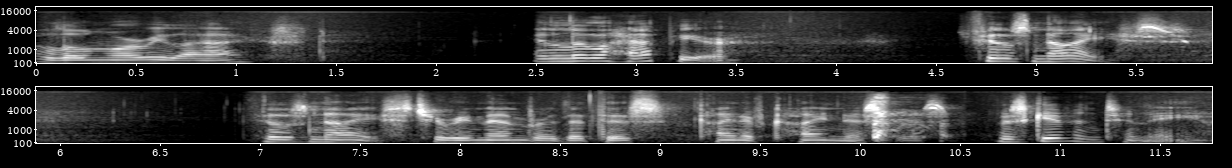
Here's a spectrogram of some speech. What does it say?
a little more relaxed, and a little happier. It feels nice. It feels nice to remember that this kind of kindness was was given to me.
